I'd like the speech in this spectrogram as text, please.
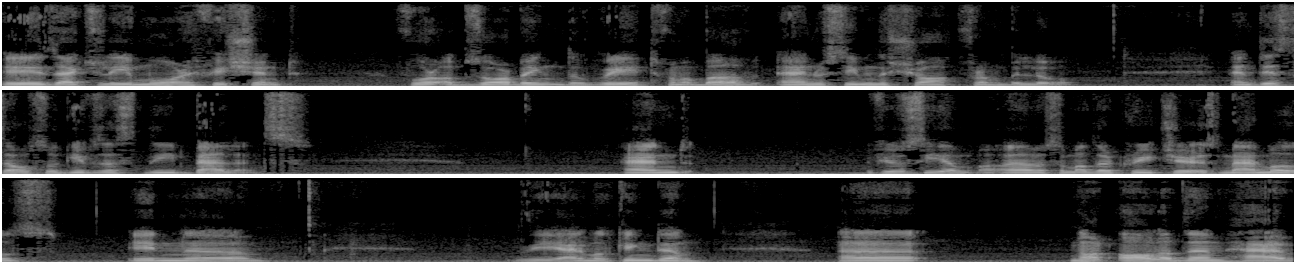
is actually more efficient for absorbing the weight from above and receiving the shock from below. And this also gives us the balance. And if you see um, uh, some other creatures, mammals in uh, the animal kingdom, uh, not all of them have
